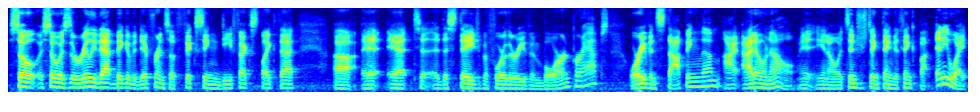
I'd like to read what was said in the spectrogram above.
So, so is there really that big of a difference of fixing defects like that? Uh, at, at uh, the stage before they're even born, perhaps, or even stopping them. I, I don't know. It- you know, it's an interesting thing to think about. Anyway,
